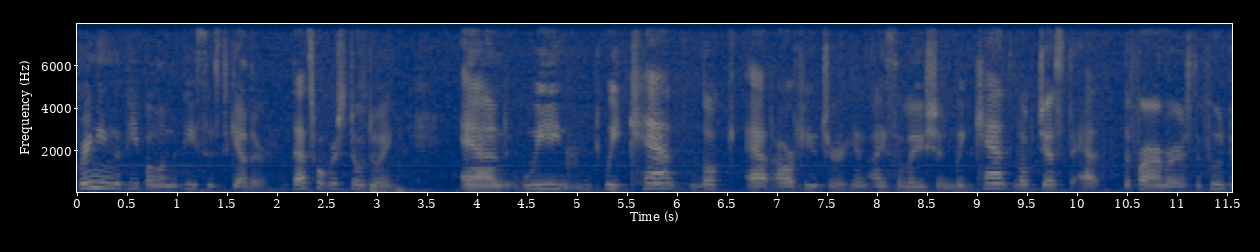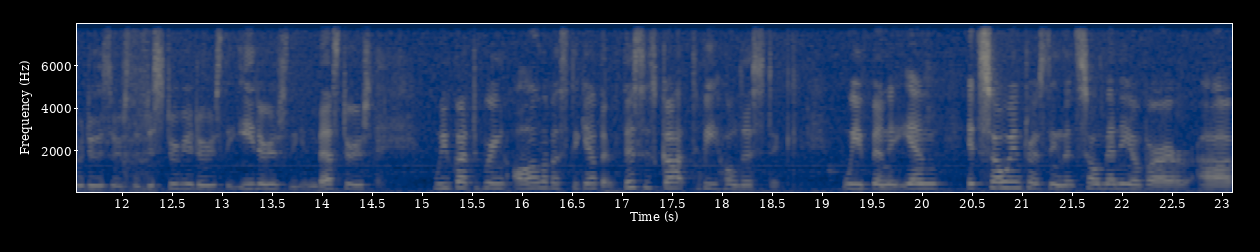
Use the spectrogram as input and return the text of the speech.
bringing the people and the pieces together. That's what we're still doing. And we, we can't look at our future in isolation. We can't look just at the farmers, the food producers, the distributors, the eaters, the investors. We've got to bring all of us together. This has got to be holistic. We've been in, it's so interesting that so many of our uh,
